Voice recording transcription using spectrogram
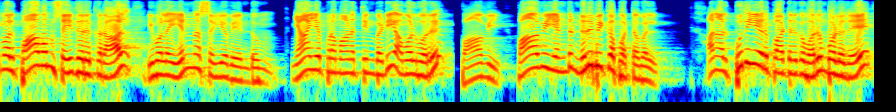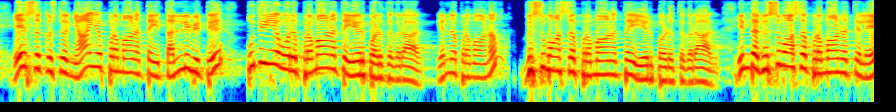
இவள் பாவம் செய்திருக்கிறாள் இவளை என்ன செய்ய வேண்டும்? நியாயப்பிரமாணத்தின்படி அவள் ஒரு பாவி. பாவி என்று நிரூபிக்கப்பட்டவள். ஆனால் புதிய ஏற்பாட்டிற்கு வரும் பொழுது இயேசு கிறிஸ்து நியாய பிரமாணத்தை தள்ளிவிட்டு புதிய ஒரு பிரமாணத்தை ஏற்படுத்துகிறார். என்ன பிரமாணம்? விசுவாச பிரமாணத்தை ஏற்படுத்துகிறார். இந்த விசுவாச பிரமாணத்திலே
